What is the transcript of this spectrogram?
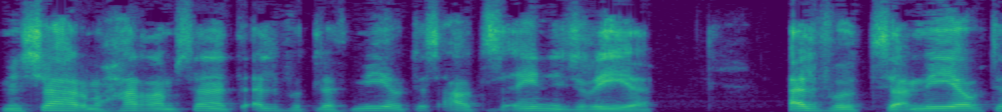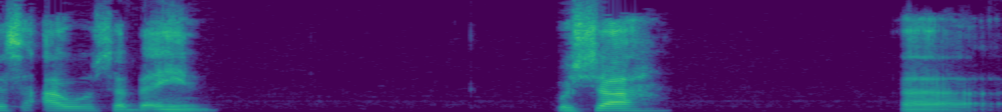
من شهر محرم سنة 1399 هجرية 1979 والشاه آه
